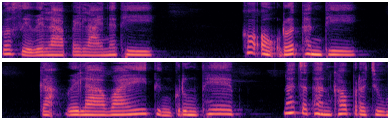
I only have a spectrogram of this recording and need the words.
ก็เสียเวลาไปหลายนาที ก็ออกรถทันที กะเวลาไว้ถึงกรุงเทพ น่าจะทันเข้าประชุม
